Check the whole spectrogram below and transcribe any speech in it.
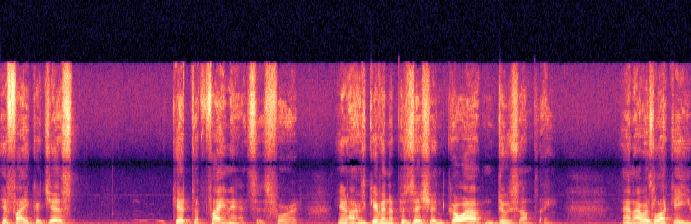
if I could just get the finances for it. You know, I was given a position, go out and do something. And I was lucky.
